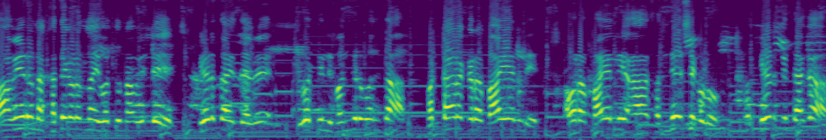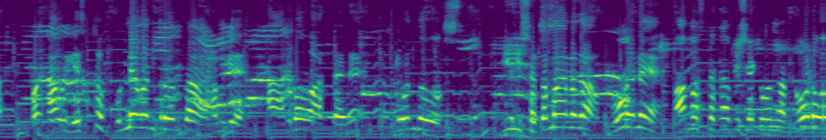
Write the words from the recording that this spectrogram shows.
ಮಹಾವೀರನ ಕಥೆಗಳನ್ನ ಇವತ್ತು ನಾವು ಇಲ್ಲಿ ಕೇಳ್ತಾ ಇದ್ದೇವೆ. ಇವತ್ತಿಲ್ಲಿ ಬಂದಿರುವಂತ ಭಟ್ಟಾರಕರ ಬಾಯಲ್ಲಿ, ಅವರ ಬಾಯಲ್ಲಿ ಆ ಸಂದೇಶಗಳು ಕೇಳ್ತಿದ್ದಾಗ ನಾವು ಎಷ್ಟು ಪುಣ್ಯವಂತರು ಅಂತ ನಮಗೆ ಆ ಅನುಭವ ಆಗ್ತಾ ಇದೆ. ಈ ಒಂದು ಈ ಶತಮಾನದ ಮೂರನೇ ಮಾಮಸ್ತಕಾಭಿಷೇಕವನ್ನ ನೋಡುವ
